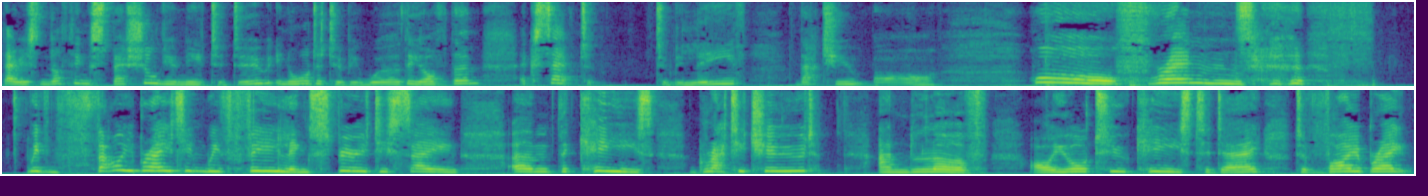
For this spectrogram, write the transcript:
There is nothing special you need to do in order to be worthy of them, except to believe that you are. Oh, friends! with vibrating with feeling, Spirit is saying um, the keys gratitude and love are your two keys today to vibrate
